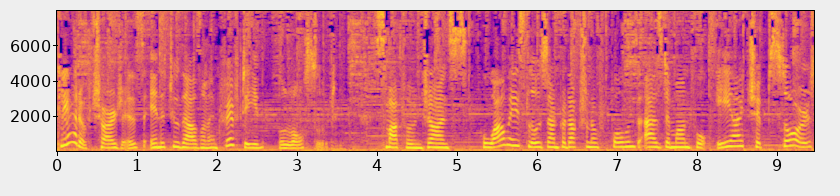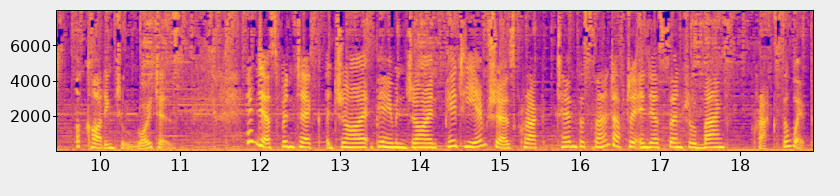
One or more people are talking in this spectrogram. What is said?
cleared of charges in a 2015 lawsuit. Smartphone giants Huawei slows down production of phones as demand for AI chips soars, according to Reuters. India's fintech giant, payment giant Paytm shares crack 10% after India's central bank cracks the whip.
